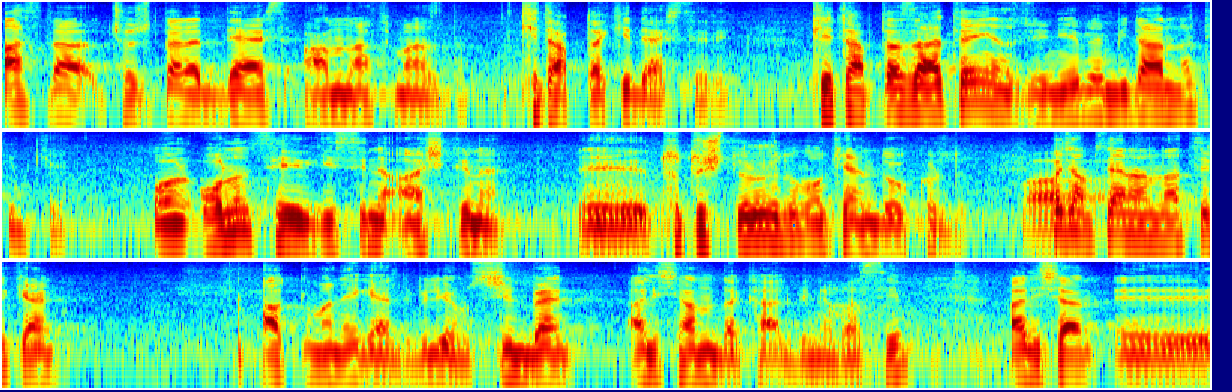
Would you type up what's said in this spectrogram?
asla çocuklara ders anlatmazdım. Kitaptaki dersleri. Kitapta zaten yazıyor. Niye ben bir daha anlatayım ki? On- Onun sevgisini, aşkını e, tutuştururdum. O kendi okurdu. Hocam sen anlatırken aklıma ne geldi biliyor musun? Şimdi ben Alişan'ın da kalbine basayım. Alişan e,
